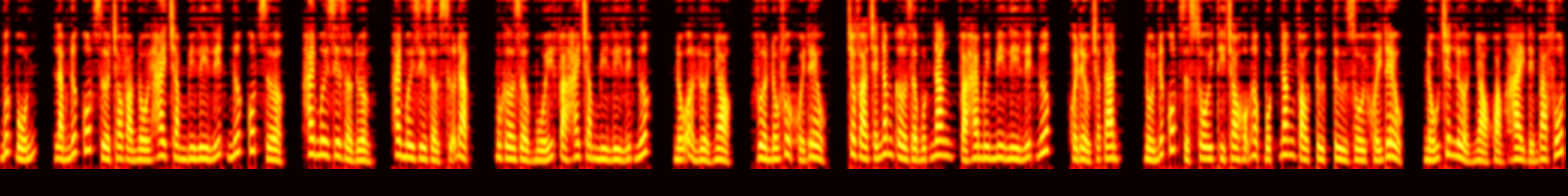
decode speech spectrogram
Bước 4, làm nước cốt dừa cho vào nồi 200ml nước cốt dừa, 20 ria giờ đường, 20 ria giờ sữa đặc, 1 g giờ muối và 200ml nước nấu ở lửa nhỏ, vừa nấu vừa khuấy đều, cho vào chén 5 g giờ bột năng và 20ml nước, khuấy đều cho tan. Nồi nước cốt dừa sôi thì cho hỗn hợp bột năng vào từ từ rồi khuấy đều, nấu trên lửa nhỏ khoảng 2 đến 3 phút.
